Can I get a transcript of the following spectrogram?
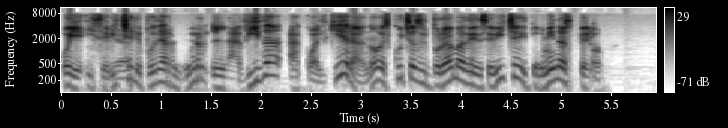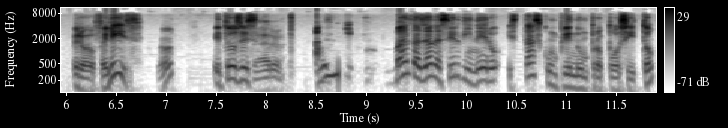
Oye, y ceviche le puede arreglar la vida a cualquiera, ¿no? Escuchas el programa de ceviche y terminas, pero, pero feliz, ¿no? Entonces, más allá de hacer dinero, estás cumpliendo un propósito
